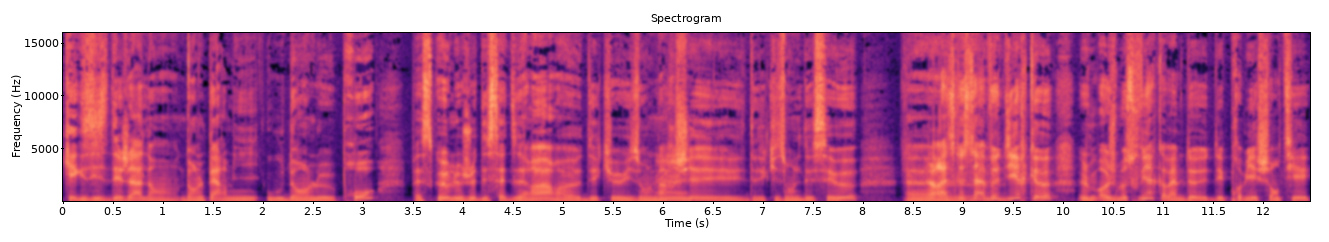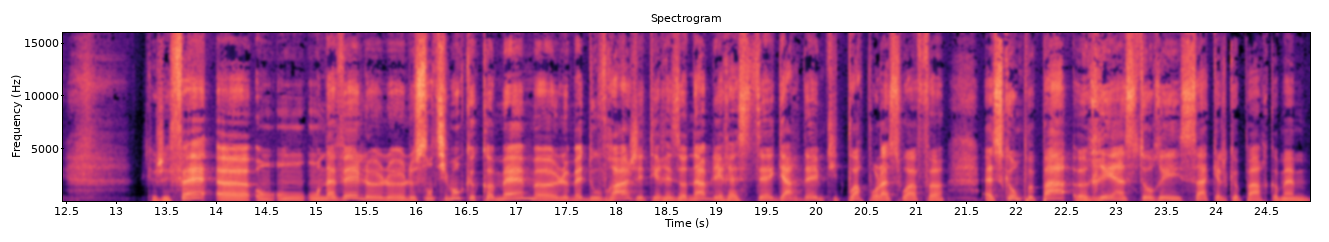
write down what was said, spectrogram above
Qui existe déjà dans, dans le permis ou dans le pro, parce que le jeu des sept erreurs, euh, dès qu'ils ont le marché et dès qu'ils ont le DCE. euh, Alors, est-ce que ça veut dire que je, je me souviens quand même de- des premiers chantiers que j'ai fait, euh, on, on- on avait le, le- le sentiment que quand même euh, le maître d'ouvrage était raisonnable et restait gardait une petite poire pour la soif. hein. Est-ce qu'on peut pas euh, réinstaurer ça quelque part quand même?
